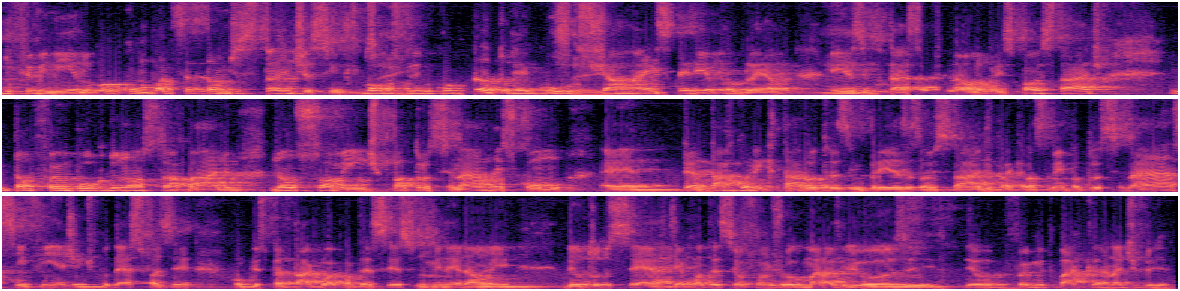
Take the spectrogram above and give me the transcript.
do feminino, como pode ser tão distante assim? O futebol Sim. masculino com tanto recurso Sim. jamais teria problema hum. em uhum. executar essa final no principal estádio. Então foi um pouco do nosso trabalho, não somente patrocinar, mas como é, tentar conectar outras empresas ao estádio para que elas também patrocinassem, enfim, a gente pudesse fazer com que o espetáculo acontecesse no Mineirão e deu tudo certo e aconteceu, foi um jogo maravilhoso e deu, foi muito bacana de ver.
